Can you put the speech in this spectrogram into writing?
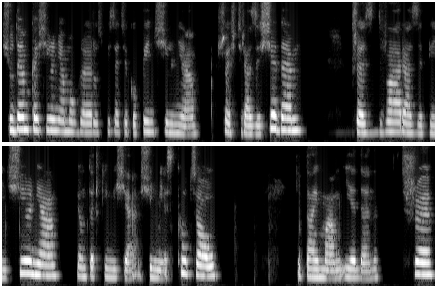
Siódemkę silnia mogę rozpisać jako 5 silnia, 6 razy 7, przez 2 razy 5 silnia, piąteczki mi się silnie skrócą. Tutaj mam 1, 3,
